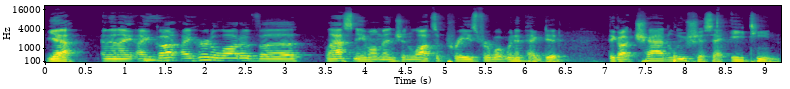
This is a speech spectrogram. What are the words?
Yeah, and then I, I got I heard a lot of uh, last name I'll mention. Lots of praise for what Winnipeg did. They got Chaz Lucius at eighteen.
